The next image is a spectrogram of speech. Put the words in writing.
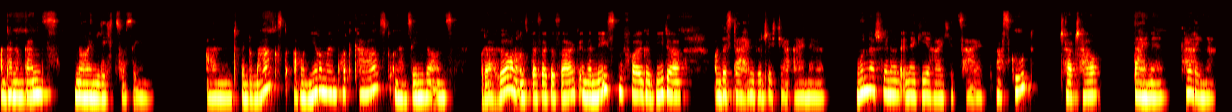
und dann im ganz neuen Licht zu sehen. Und wenn du magst, abonniere meinen Podcast und dann sehen wir uns oder hören uns besser gesagt in der nächsten Folge wieder. Und bis dahin wünsche ich dir eine wunderschöne und energiereiche Zeit. Mach's gut. Ciao, ciao. Deine Karina.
